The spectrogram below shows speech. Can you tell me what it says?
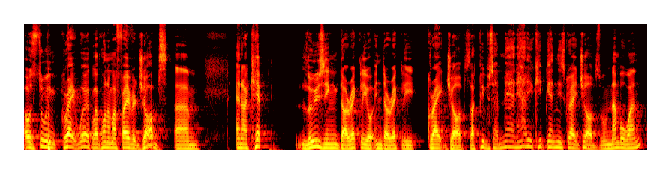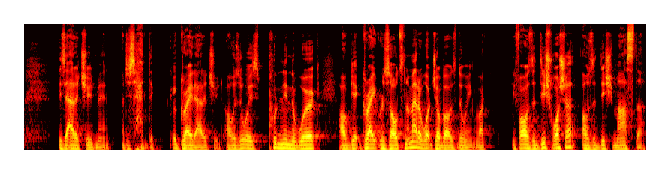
I was doing great work, like one of my favorite jobs. Um, and I kept losing directly or indirectly great jobs. Like people say, man, how do you keep getting these great jobs? Well, number one is attitude, man. I just had the a great attitude. I was always putting in the work. I'll get great results no matter what job I was doing. Like if I was a dishwasher, I was a dish master,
